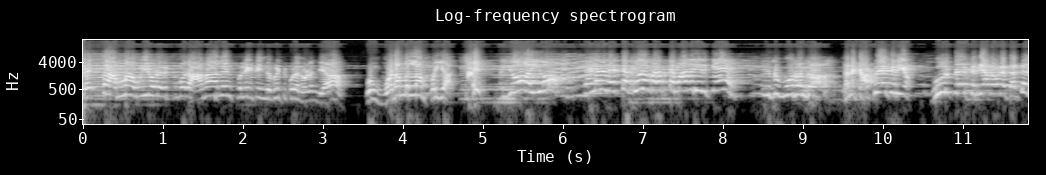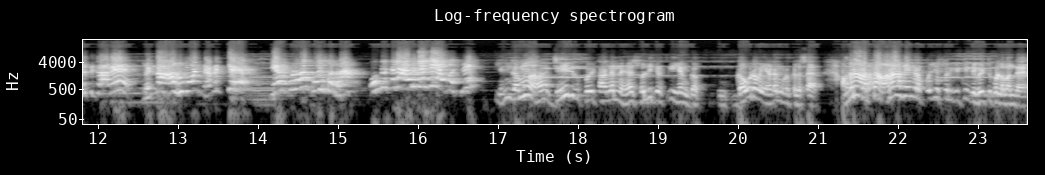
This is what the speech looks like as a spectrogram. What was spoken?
பெத்த அம்மா உயிரோட இருக்கும்போது அனாதைன்னு சொல்லிக்கிட்டு இந்த வீட்டுக்குள்ள நுழைஞ்சியா? உன் உடம்பெல்லாம் பொய்யா? ஐயோ ஐயோ. கிணறு வெட்ட பூரம் படத்த மாதிரி இருக்கே. இது பூதம்தான் எனக்கு அப்பவே தெரியும். ஊர் பேர் தெரியாதவனை தட்டு எடுத்துக்கிறானே. என்ன ஆகுமோன்னு நினைச்சேன் என் போய் சொல்றேன். உங்களுக்கு எங்க அம்மா ஜெயிலுக்கு போயிட்டாங்கன்னு சொல்லிக்கிறதுக்கு எங்க கௌரவம் இடம் கொடுக்கல சார். அதனாலதான் அனாதைங்கிற பொய்ய சொல்லிக்கிட்டு இந்த வீட்டுக்குள்ள வந்தேன்.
